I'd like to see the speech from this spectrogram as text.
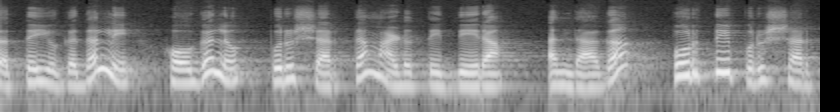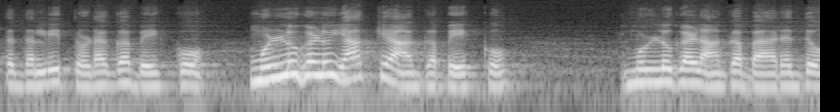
ಸತ್ಯಯುಗದಲ್ಲಿ ಹೋಗಲು ಪುರುಷಾರ್ಥ ಮಾಡುತ್ತಿದ್ದೀರಾ? ಅಂದಾಗ, ಪೂರ್ತಿ ಪುರುಷಾರ್ಥದಲ್ಲಿ ತೊಡಗಬೇಕು. ಮುಳ್ಳುಗಳು ಯಾಕೆ ಆಗಬೇಕು? ಮುಳ್ಳುಗಳಾಗಬಾರದು.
